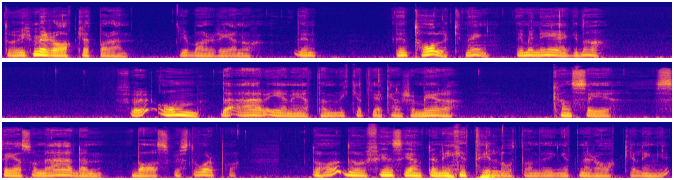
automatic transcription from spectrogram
då är ju miraklet bara en, det är bara en ren och, det är en, det är en tolkning. Det är min egna. För om det är enheten, vilket jag kanske mera kan se, se som är den bas vi står på. Då, då finns egentligen inget tillåtande, inget mirakel, inget,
